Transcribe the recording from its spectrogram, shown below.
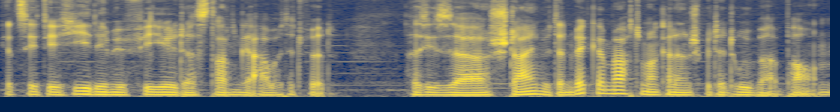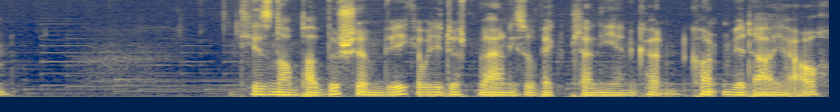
jetzt seht ihr hier den Befehl, dass dran gearbeitet wird. Das heißt, dieser Stein wird dann weggemacht und man kann dann später drüber bauen. Hier sind noch ein paar Büsche im Weg, aber die dürften wir eigentlich so wegplanieren können. Konnten wir da ja auch.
